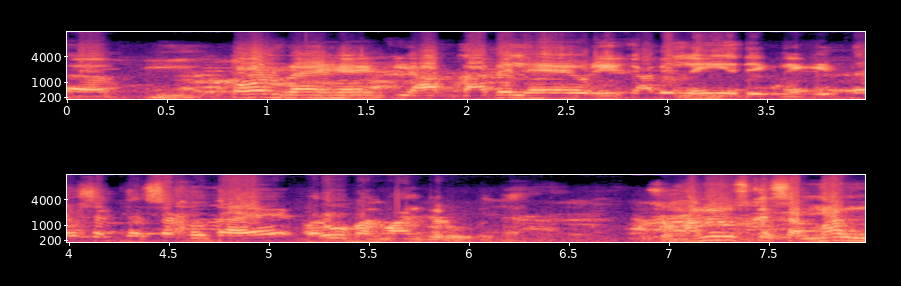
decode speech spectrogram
तोड़ रहे हैं कि आप काबिल हैं और ये काबिल नहीं है देखने के। दर्शक दर्शक होता है और वो भगवान का रूप होता है। तो हमें उसका सम्मान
